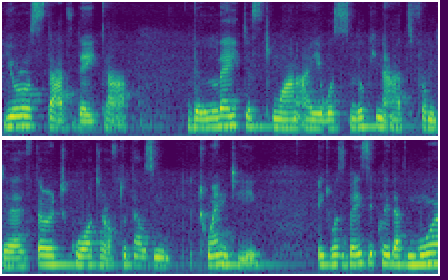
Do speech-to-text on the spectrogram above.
Eurostat data, the latest one I was looking at from the third quarter of 2020, it was basically that more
